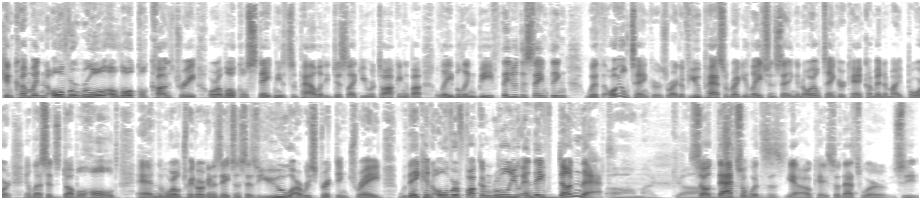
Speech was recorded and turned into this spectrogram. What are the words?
can come in and overrule a local country or a local local state municipality, just like you were talking about labeling beef. They do the same thing with oil tankers, right? If you pass a regulation saying an oil tanker can't come into my port unless it's double hold, and the World Trade Organization says you are restricting trade, they can over fucking rule you, and they've done that. Oh my god. So that's what this is. Yeah, okay. So that's where see,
